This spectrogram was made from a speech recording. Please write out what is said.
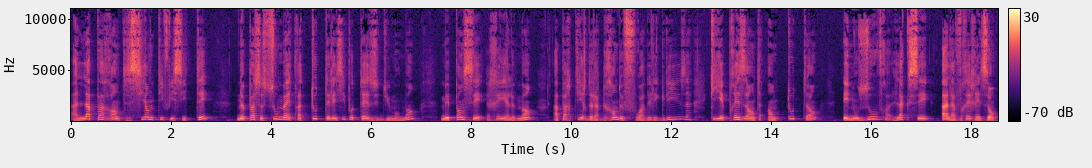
à l'apparente scientificité, ne pas se soumettre à toutes les hypothèses du moment, mais penser réellement à partir de la grande foi de l'Église qui est présente en tout temps et nous ouvre l'accès à la vraie raison.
